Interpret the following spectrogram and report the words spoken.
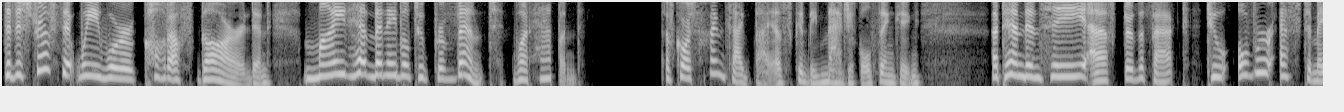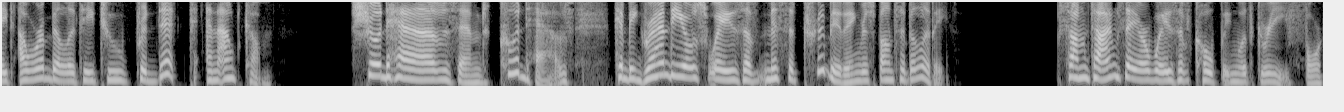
the distress that we were caught off guard and might have been able to prevent what happened. Of course, hindsight bias can be magical thinking, a tendency, after the fact, to overestimate our ability to predict an outcome. Should haves and could haves can be grandiose ways of misattributing responsibility. Sometimes they are ways of coping with grief or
